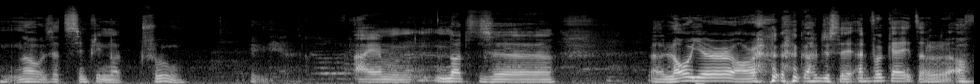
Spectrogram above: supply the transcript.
no, that's simply not true. I am not the uh, lawyer or how do you say advocate or of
